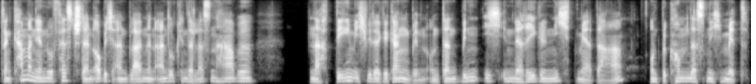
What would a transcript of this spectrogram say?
dann kann man ja nur feststellen, ob ich einen bleibenden Eindruck hinterlassen habe, nachdem ich wieder gegangen bin. Und dann bin ich in der Regel nicht mehr da und bekomme das nicht mit.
